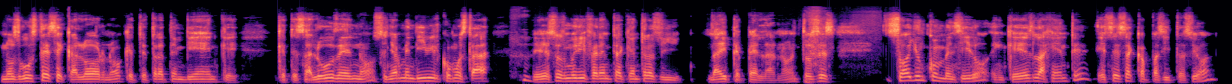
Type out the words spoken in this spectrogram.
nos gusta ese calor, ¿no? Que te traten bien, que, que te saluden, ¿no? Señor Mendívil, ¿cómo está? Eso es muy diferente a que entras y nadie te pela, ¿no? Entonces, soy un convencido en que es la gente, es esa capacitación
